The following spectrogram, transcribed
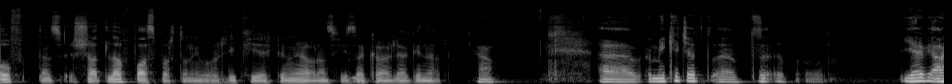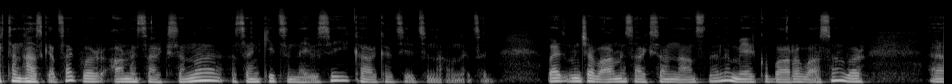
Ով տենց շատ լավ паспорт ունի, որ լիքը երկրներ առանց վիզա կարելի է գնալ։ Հա։ Ա, Մի քիչ այդ ա, ծ- երևի արդեն հասկացաք, որ Արմեն Սարգսյանը St. Kitts and Nevis-ի քաղաքացիություն է ունեցել։ Բայց մինչև Արմեն Սարգսյանն անցնելը մի երկու բառով ասեմ, որ ա,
